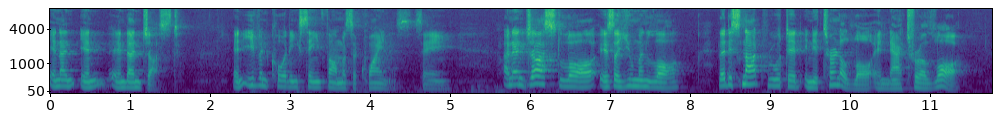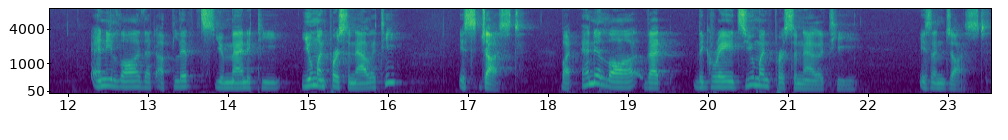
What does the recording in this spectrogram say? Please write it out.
and, un and, and unjust. And even quoting St. Thomas Aquinas, saying, An unjust law is a human law that is not rooted in eternal law and natural law. Any law that uplifts humanity, human personality, is just but any law that degrades human personality is unjust.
